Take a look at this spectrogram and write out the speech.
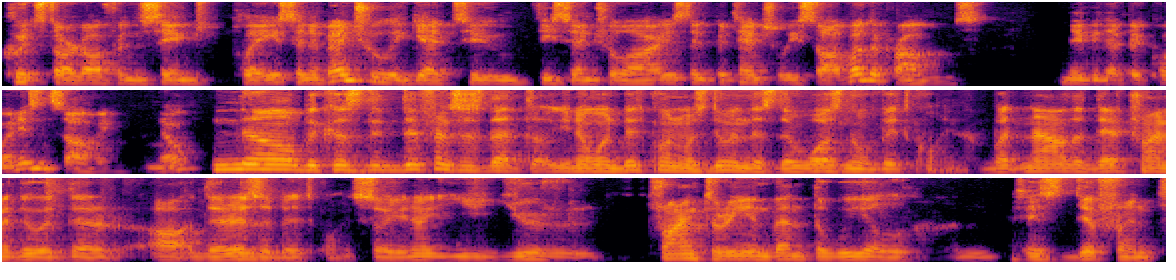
could start off in the same place and eventually get to decentralized and potentially solve other problems. Maybe that bitcoin isn't solving no? No because the difference is that you know when bitcoin was doing this there was no bitcoin. But now that they're trying to do it there uh, there is a bitcoin. So you know you, you're trying to reinvent the wheel is different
